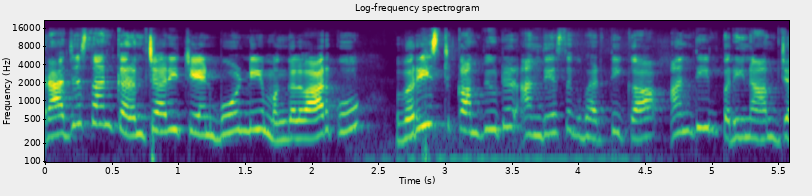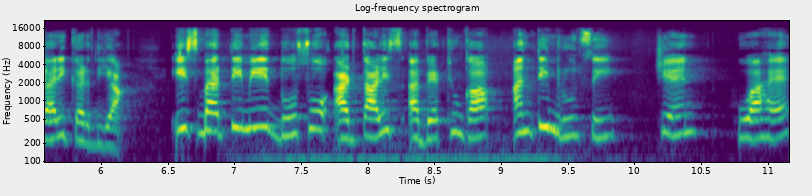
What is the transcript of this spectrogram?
राजस्थान कर्मचारी चयन बोर्ड ने मंगलवार को वरिष्ठ कंप्यूटर अनुदेशक भर्ती का अंतिम परिणाम जारी कर दिया। इस भर्ती में 248 अभ्यर्थियों का अंतिम रूप से चयन हुआ है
